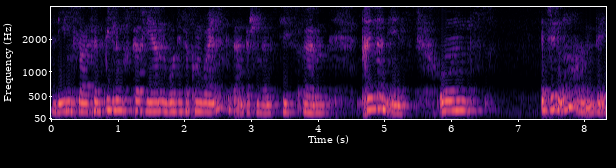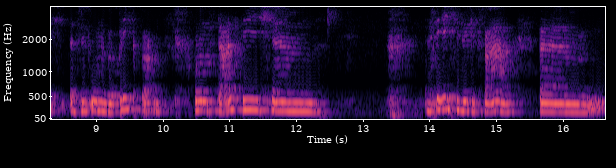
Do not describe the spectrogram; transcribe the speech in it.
Lebensläufe und Bildungskarrieren, wo dieser Konkurrenzgedanke schon ganz tief ähm, drinnen ist. Und es wird unordentlich, es wird unüberblickbar. Und da sehe ich, ähm, da sehe ich diese Gefahr ähm,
